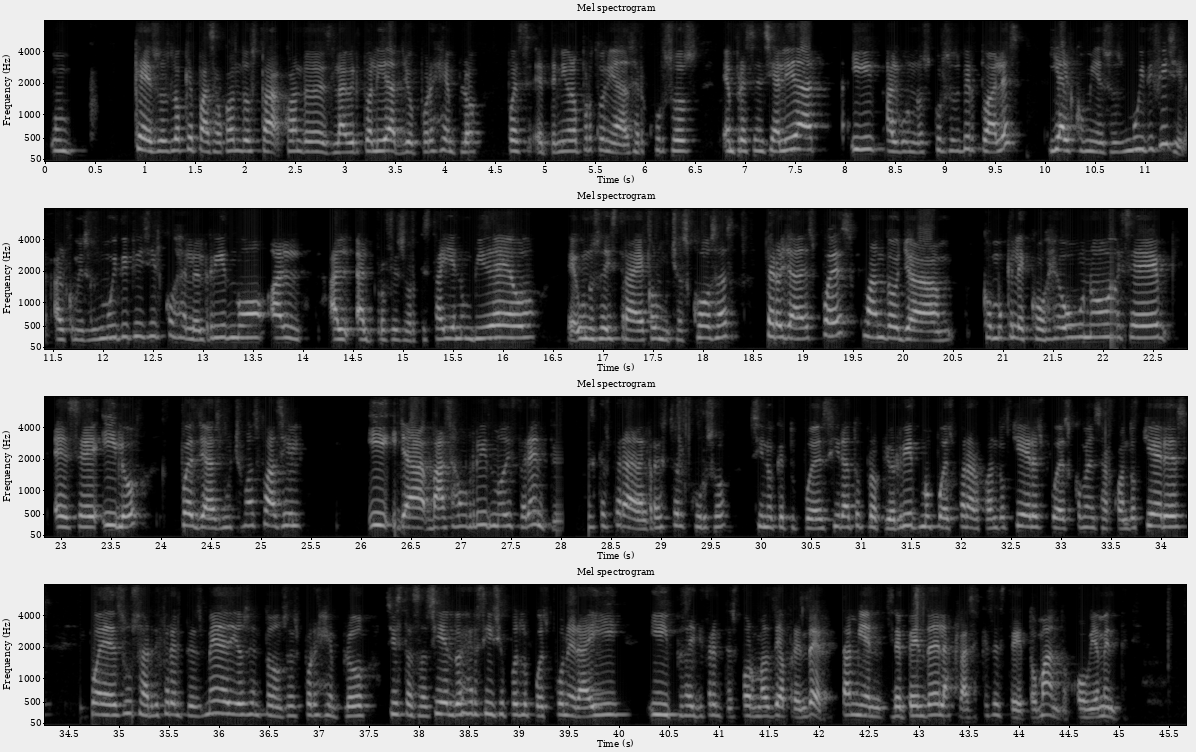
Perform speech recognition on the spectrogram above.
que eso es lo que pasa cuando, está, cuando es la virtualidad. Yo, por ejemplo, pues he tenido la oportunidad de hacer cursos en presencialidad y algunos cursos virtuales y al comienzo es muy difícil, al comienzo es muy difícil cogerle el ritmo al, al, profesor que está ahí en un video, eh, uno se distrae con muchas cosas, pero ya después cuando ya como que le coge uno ese, ese hilo, pues ya es mucho más fácil y ya vas a un ritmo diferente. Tienes que esperar al resto del curso, sino que tú puedes ir a tu propio ritmo, puedes parar cuando quieres, puedes comenzar cuando quieres, puedes usar diferentes medios, entonces, por ejemplo, si estás haciendo ejercicio, pues lo puedes poner ahí y pues hay diferentes formas de aprender. También depende de la clase que se esté tomando, obviamente.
